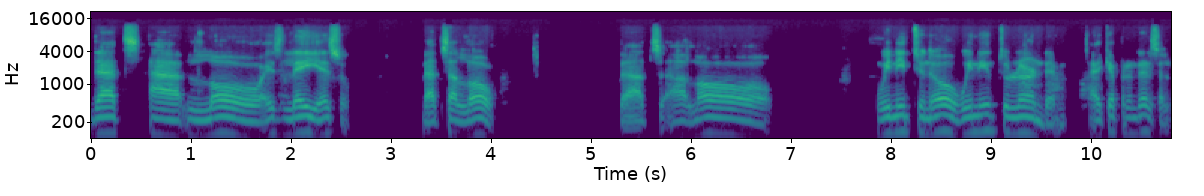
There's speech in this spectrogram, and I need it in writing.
that's a law. Es ley eso. That's a law. That's a law. We need to know. We need to learn them. Hay que aprendérselo.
